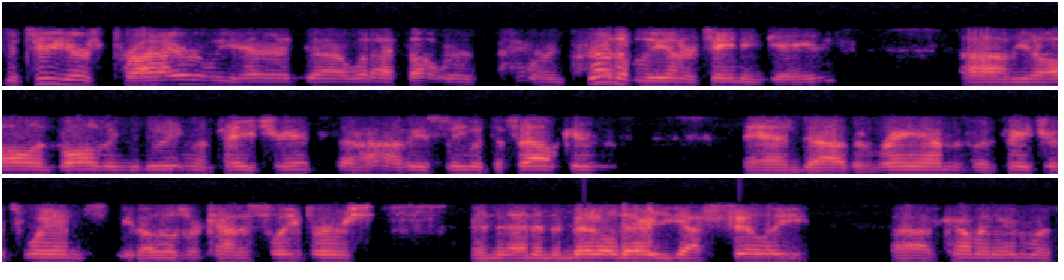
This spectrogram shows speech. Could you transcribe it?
The two years prior, we had uh, what I thought were, were incredibly entertaining games. Um, you know, all involving the New England Patriots, uh, obviously with the Falcons and uh, the Rams. When Patriots wins, you know, those are kind of sleepers. And then in the middle there, you got Philly uh, coming in with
